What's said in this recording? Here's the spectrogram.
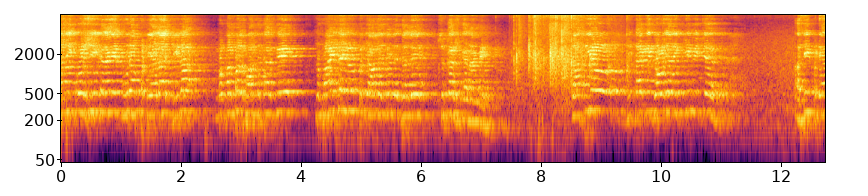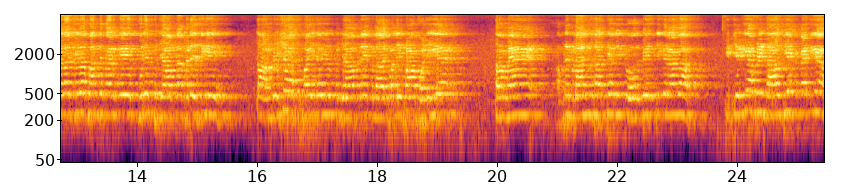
ਅਸੀਂ ਕੋਸ਼ਿਸ਼ ਕਰਾਂਗੇ ਪੂਰਾ ਪਟਿਆਲਾ ਜ਼ਿਲ੍ਹਾ ਮੁਕੰਮਲ ਬੰਦ ਕਰਕੇ ਸਫ਼ਾਈ ਸੇਵਕ ਪੰਜਾਬ ਦੇ ਥੱਲੇ ਸੰਘਰਸ਼ ਕਰਾਂਗੇ। ਸਾਥੀਓ, ਜਿੱਦਾਂ ਕਿ 2021 ਵਿੱਚ ਅਸੀਂ ਪਟਿਆਲਾ ਜ਼ਿਲ੍ਹਾ ਬੰਦ ਕਰਕੇ ਪੂਰੇ ਪੰਜਾਬ ਨਾਲ ਖੜੇ ਸੀਗੇ, ਤਾਂ ਹਮੇਸ਼ਾ ਸਫ਼ਾਈ ਸੇਵਕ ਪੰਜਾਬ ਨੇ ਮੁਲਾਜ਼ਮਾਂ ਦੀ ਬਾਹ ਫੜੀ ਹੈ। ਤਾਂ ਮੈਂ ਆਪਣੇ ਮੁਲਾਜ਼ਮ ਸਾਥੀਆਂ ਨੂੰ ਇੱਕ ਹੋਰ ਬੇਨਤੀ ਕਰਾਂਗਾ ਕਿ ਜਿਹੜੀਆਂ ਆਪਣੇ ਨਾਲ ਦੀਆਂ ਕਮੇਟੀਆਂ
